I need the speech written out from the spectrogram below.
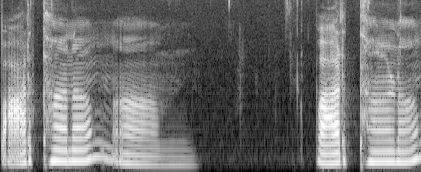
पार्थानां पार्थानां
